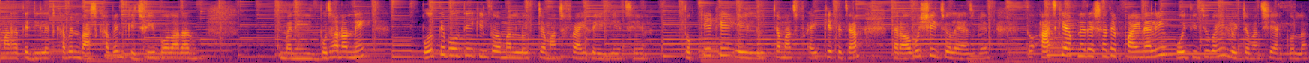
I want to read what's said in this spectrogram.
আমার হাতে ডিলেট খাবেন, বাস খাবেন, কিছুই বলার আর মানে বোঝানোর নেই। বলতে বলতেই কিন্তু আমার লইটটা মাছ ফ্রাই হয়ে গিয়েছে। তো কে কে এই লইট্টা মাছ ফ্রাই খেতে চান, তারা অবশ্যই চলে আসবেন। তো আজকে আপনাদের সাথে ফাইনালি ঐতিহ্যবাহী লইট্টা মাছ শেয়ার করলাম।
